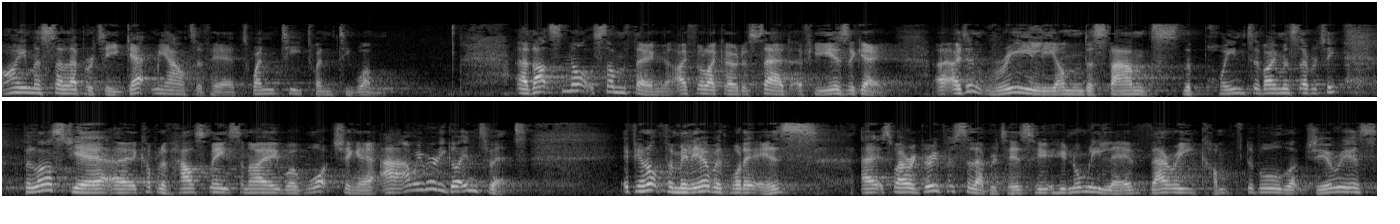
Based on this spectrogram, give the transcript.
I'm a celebrity. Get me out of here. 2021. Uh, that's not something I feel like I would have said a few years ago. Uh, I didn't really understand the point of I'm a celebrity. But last year, a couple of housemates and I were watching it and we really got into it. If you're not familiar with what it is, uh, it's where a group of celebrities who, who normally live very comfortable, luxurious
